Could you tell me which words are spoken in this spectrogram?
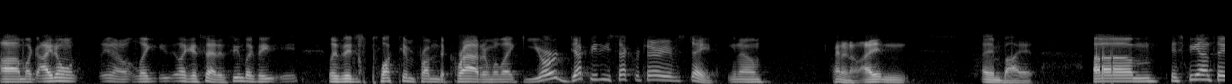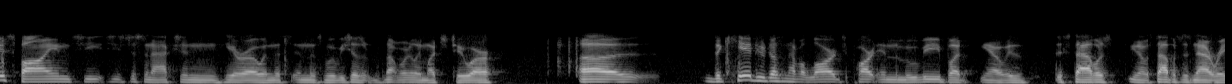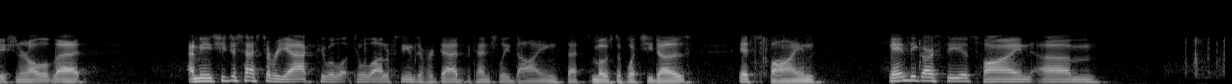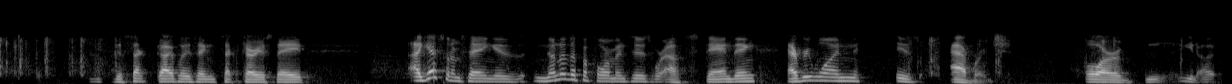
Um, like I don't, you know, like like I said, it seemed like they like they just plucked him from the crowd and were like, "You're Deputy Secretary of State," you know. I don't know. I didn't I didn't buy it. Um, his is fine. She she's just an action hero in this in this movie. She doesn't. There's not really much to her. Uh, the kid who doesn't have a large part in the movie, but you know is established, you know, establishes narration and all of that. I mean, she just has to react to a lot to a lot of scenes of her dad potentially dying. That's most of what she does. It's fine. Andy Garcia is fine. Um, the sec- guy plays Secretary of State. I guess what I'm saying is none of the performances were outstanding. Everyone is average, or you know,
